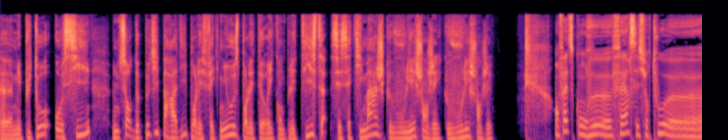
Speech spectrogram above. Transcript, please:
mais plutôt aussi une sorte de petit paradis les fake news, pour les théories complétistes. C'est cette image que vous vouliez changer, que vous voulez changer. En fait, ce qu'on veut euh, faire, c'est surtout euh,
